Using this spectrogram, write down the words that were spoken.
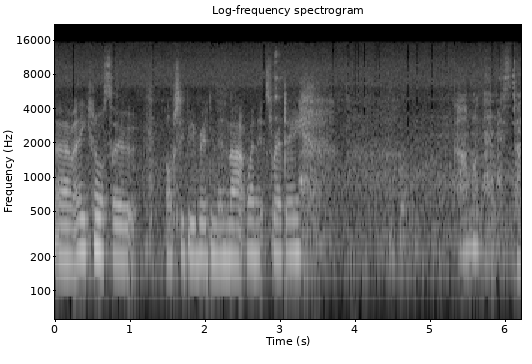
Um, and you can also obviously be ridden in that when it's ready. Come on there, mister.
